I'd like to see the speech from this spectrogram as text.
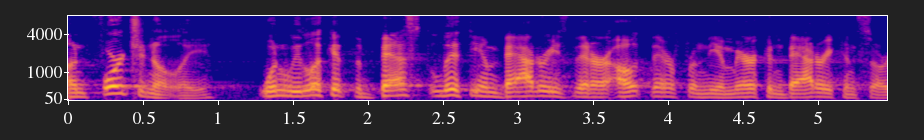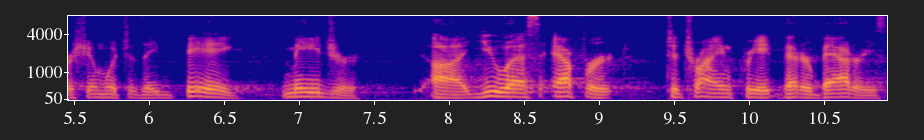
unfortunately, when we look at the best lithium batteries that are out there from the American Battery Consortium, which is a big, major uh, US effort to try and create better batteries,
